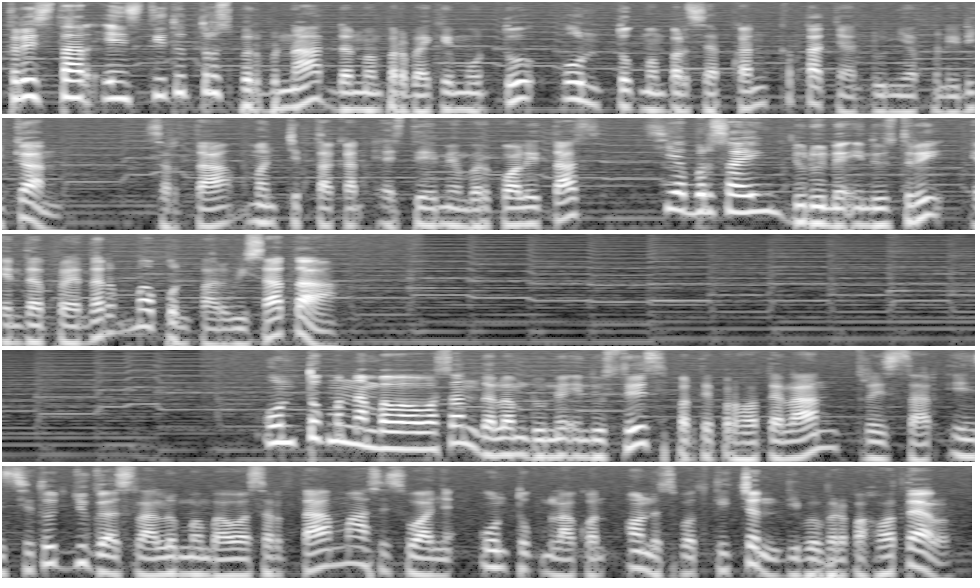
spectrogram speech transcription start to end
Tristar Institute terus berbenah dan memperbaiki mutu untuk mempersiapkan ketatnya dunia pendidikan, serta menciptakan SDM yang berkualitas, siap bersaing di dunia industri, entrepreneur maupun pariwisata. Untuk menambah wawasan dalam dunia industri seperti perhotelan, Tristar Institute juga selalu membawa serta mahasiswanya untuk melakukan on-the-spot kitchen di beberapa hotel.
